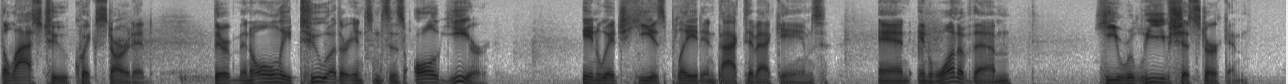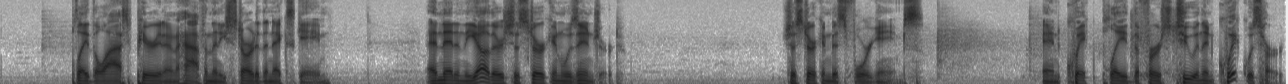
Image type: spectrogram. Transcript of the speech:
the last two Quick started, there have been only two other instances all year in which he has played in back to back games. And in one of them, he relieved Shesterkin, played the last period and a half, and then he started the next game. And then in the other, Shesterkin was injured. Shesterkin missed four games. And Quick played the first two, and then Quick was hurt.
